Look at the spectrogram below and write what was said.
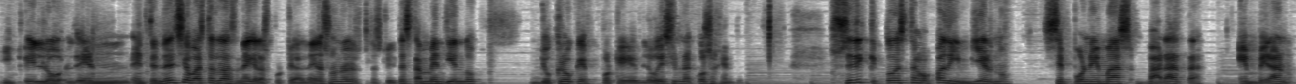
en, en, tendencia va a estar las negras, porque las negras son las, las que ahorita están vendiendo. Yo creo que, porque le voy a decir una cosa, gente. Sucede que toda esta ropa de invierno se pone más barata en verano.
